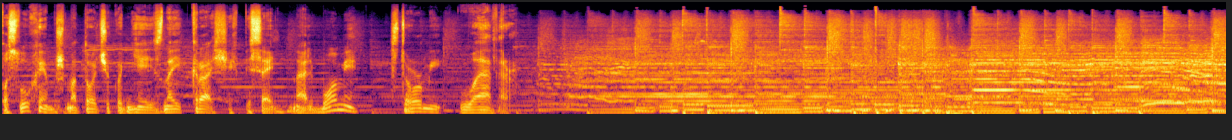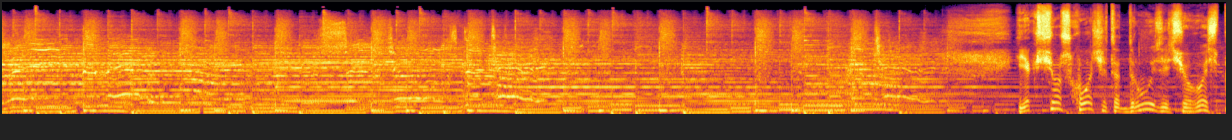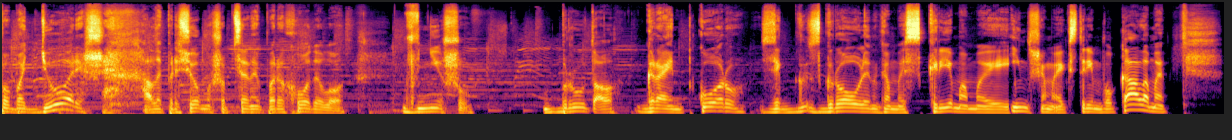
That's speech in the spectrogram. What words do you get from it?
послухаємо шматочок однієї з найкращих пісень на альбомі Stormy Weather. Якщо ж хочете, друзі, чогось побадьоріше, але при цьому, щоб це не переходило в нішу брутал грайндкору з, з гроулінгами, скрімами і іншими екстрім вокалами,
